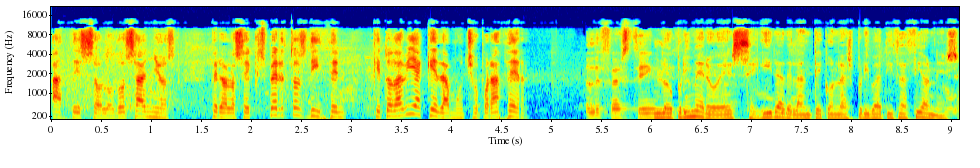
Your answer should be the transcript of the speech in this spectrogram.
hace solo dos años. Pero los expertos dicen que todavía queda mucho por hacer. Lo primero es seguir adelante con las privatizaciones,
